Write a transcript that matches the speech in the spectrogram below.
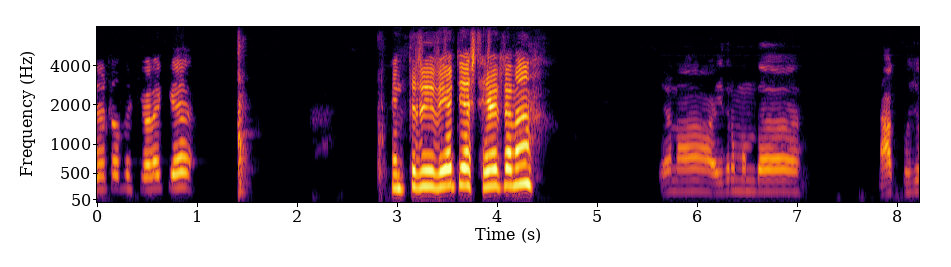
ರೇಟ್ ಅದು ಕೇಳಕ್ಕೆ. ಇಂತ್ರಿ ರೇಟ್ ಎಷ್ಟ್ ಹೇಳ್ತಣ ಏನ ಇದ್ರ ಮುಂದ ನಾಲ್ಕು ಪೂಜೆ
